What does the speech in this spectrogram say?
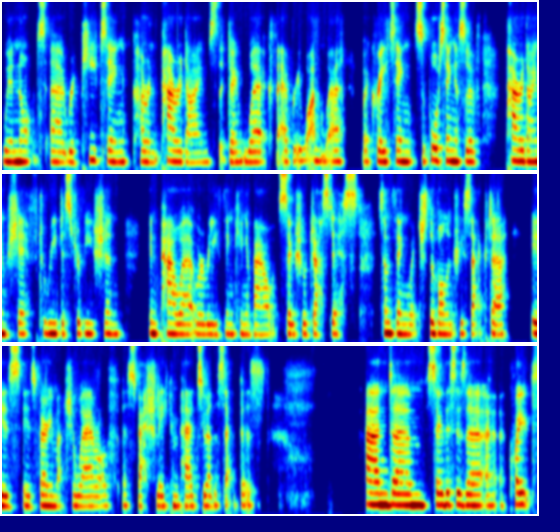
we're not uh, repeating current paradigms that don't work for everyone. We're, we're creating, supporting a sort of paradigm shift, redistribution in power, we're really thinking about social justice, something which the voluntary sector is, is very much aware of, especially compared to other sectors. And um, so this is a, a, quote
